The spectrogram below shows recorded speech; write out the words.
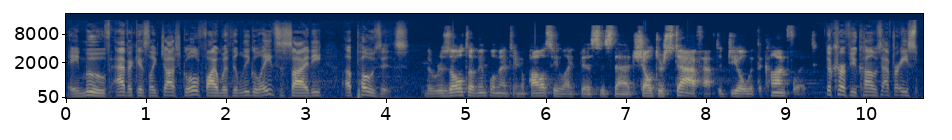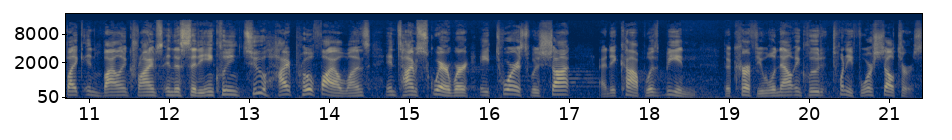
a move advocates like Josh Goldfein with the Legal Aid Society opposes. The result of implementing a policy like this is that shelter staff have to deal with the conflict. The curfew comes after a spike in violent crimes in the city, including two high profile ones in Times Square where a tourist was shot and a cop was beaten. The curfew will now include 24 shelters.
